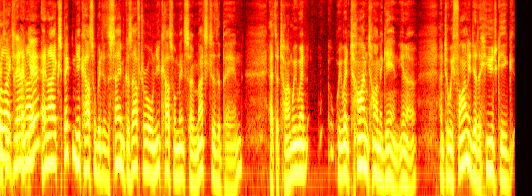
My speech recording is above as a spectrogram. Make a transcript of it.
well, like, and? I, and I expect Newcastle would do the same because after all, Newcastle meant so much to the band at the time. We went we went time time again, you know, until we finally did a huge gig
